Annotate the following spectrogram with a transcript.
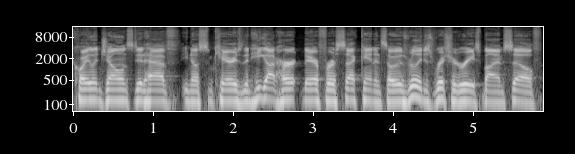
Qualan Jones did have, you know, some carries. Then he got hurt there for a second. And so it was really just Richard Reese by himself.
